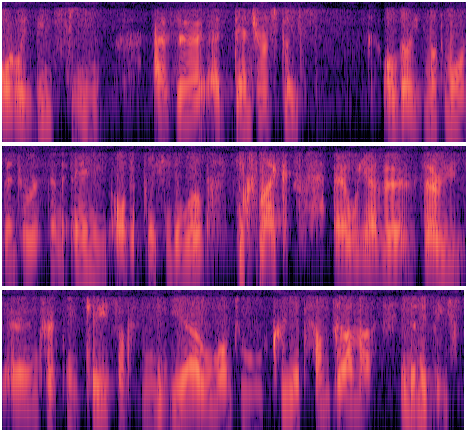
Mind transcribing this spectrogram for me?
always been seen as a, a dangerous place. Although it's not more dangerous than any other place in the world, it looks like uh, we have a very uh, interesting case of media who want to create some drama in the Middle East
